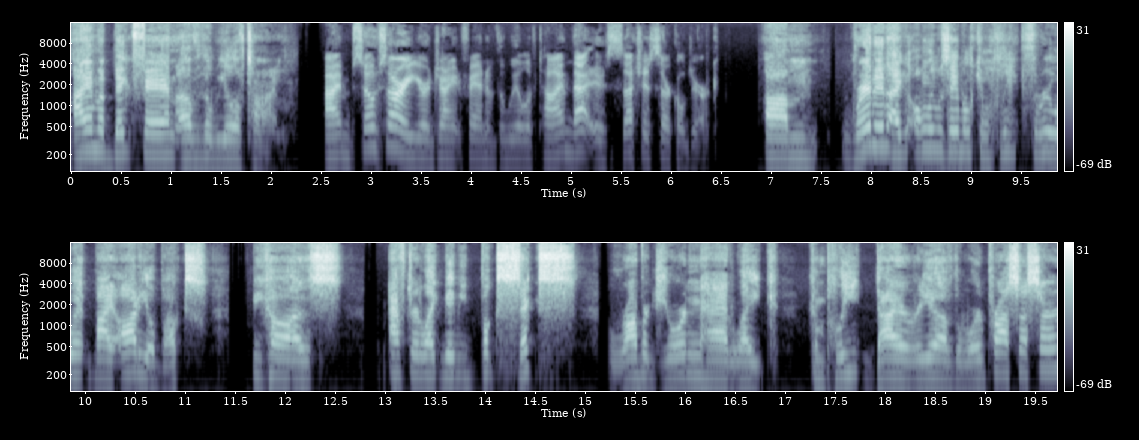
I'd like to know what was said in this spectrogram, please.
I am a big fan of the Wheel of Time. I'm so sorry you're a giant fan of the Wheel of Time. That is such a circle jerk. Um, granted, I only was able to complete through it by audiobooks because after like maybe book six, Robert Jordan had like complete diarrhea of the word processor.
